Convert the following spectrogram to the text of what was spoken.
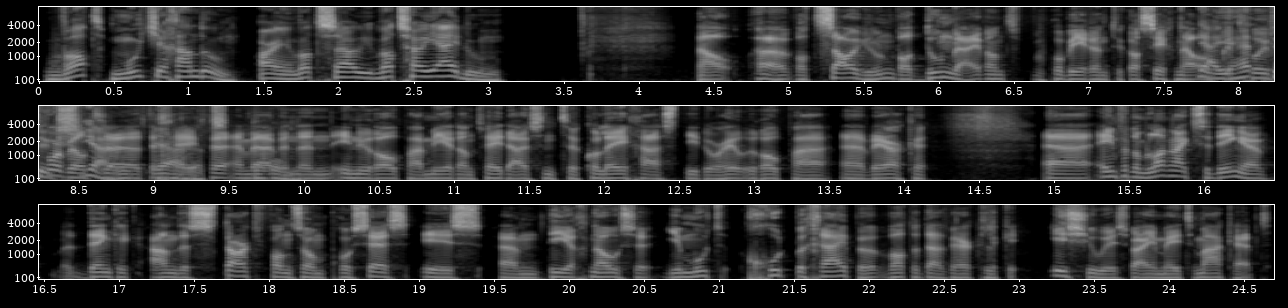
wat moet je gaan doen? Arjen, wat zou, je- wat zou jij doen? Nou, eh, wat zou ik doen? Wat doen wij? Want we proberen natuurlijk als Signa ook Ja, je het goede voorbeeld ja, te ja, geven. dat- en we daarom. hebben een, in Europa meer dan 2000 eh, collega's die door heel Europa werken. Uh, een van de belangrijkste dingen, denk ik, aan de start van zo'n proces is um, diagnose. Je moet goed begrijpen wat het daadwerkelijke issue is waar je mee te maken hebt.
